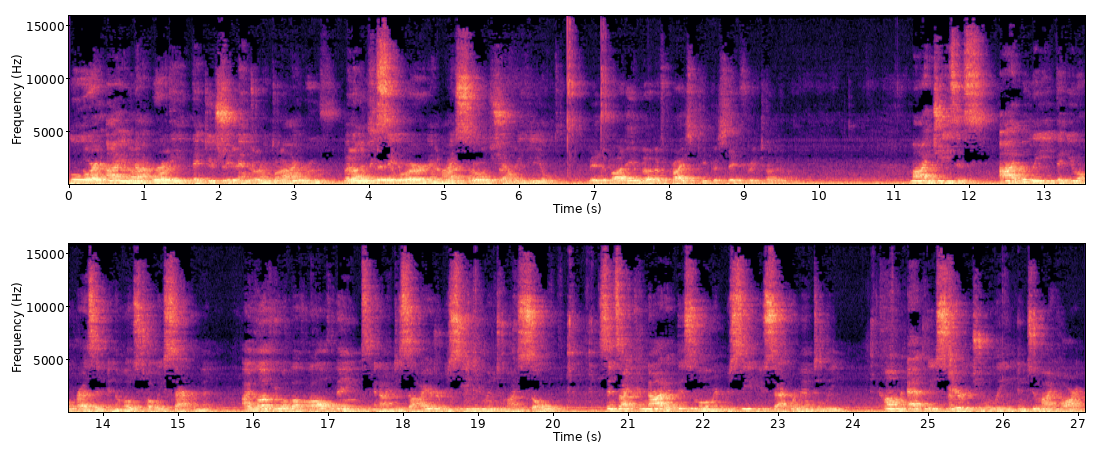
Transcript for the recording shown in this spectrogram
Lord, I am not worthy that you should enter under my roof, but only say the word, and my soul shall be healed. May the body and blood of Christ keep us safe for eternity. My Jesus, I believe that you are present in the most holy sacrament. I love you above all things, and I desire to receive you into my soul. Since I cannot at this moment receive you sacramentally, come at least spiritually into my heart.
